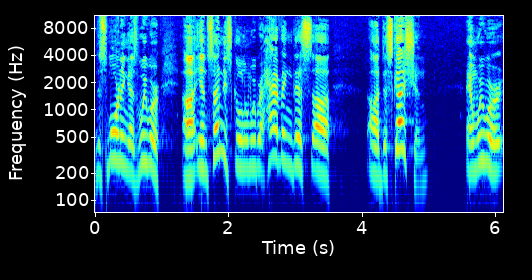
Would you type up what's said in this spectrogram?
This morning, as we were uh, in Sunday school and we were having this uh, uh, discussion, and we were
